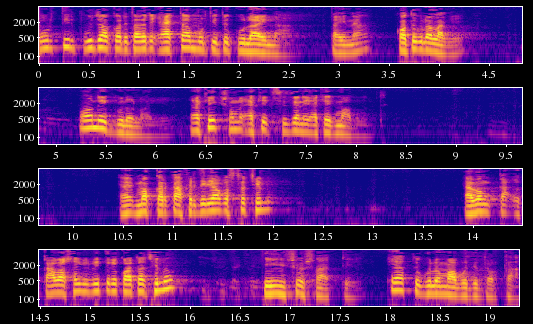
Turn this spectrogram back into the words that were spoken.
মূর্তির পূজা করে তাদের একটা মূর্তিতে কুলায় না তাই না? কতগুলো লাগে? অনেকগুলো লাগে। এক এক সময় এক এক সিজনে এক এক মাবুদ হ্যাঁ, মক্কার কাফেরদেরই অবস্থা ছিল। এবং কাবা সাহেবের ভিতরে কয়টা ছিল? তিনশো ষাটটি এতগুলো মাবুদের দরকার।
